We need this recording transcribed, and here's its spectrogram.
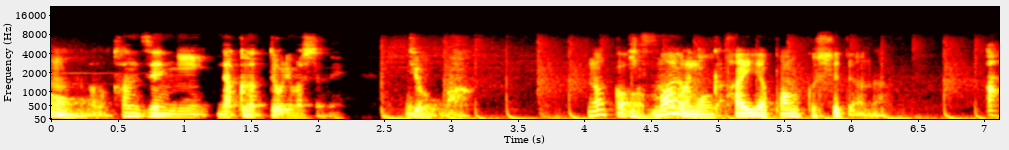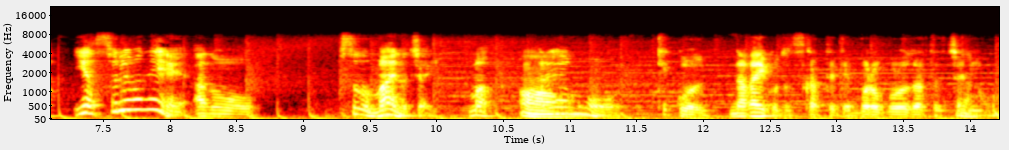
うあのん。完全になくなっておりましたね、今日。なんか前もタイヤパンクしてたよね。あ、いや、それはね、あの、その前のチャリ。まあ、ああれはもう結構長いこと使っててボロボロだったチャリなの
